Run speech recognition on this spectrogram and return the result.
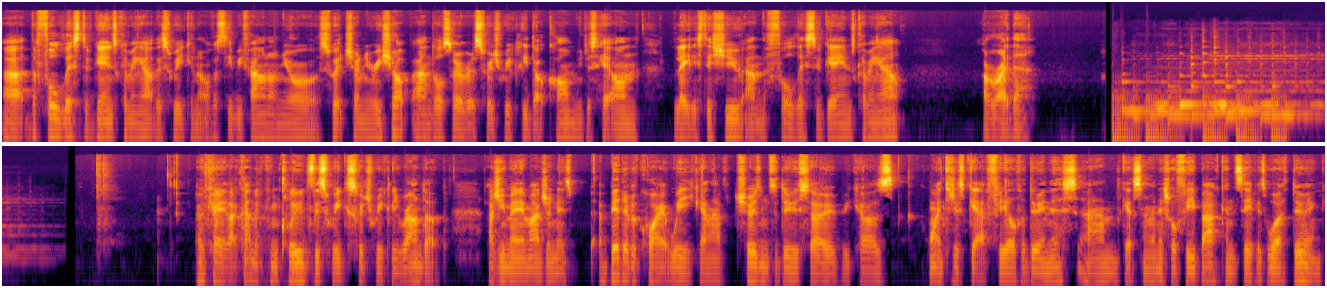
Uh, the full list of games coming out this week can obviously be found on your Switch on your eShop and also over at switchweekly.com. You just hit on latest issue and the full list of games coming out are right there. Okay, that kind of concludes this week's Switch Weekly Roundup. As you may imagine, it's a bit of a quiet week, and I've chosen to do so because I wanted to just get a feel for doing this and get some initial feedback and see if it's worth doing.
